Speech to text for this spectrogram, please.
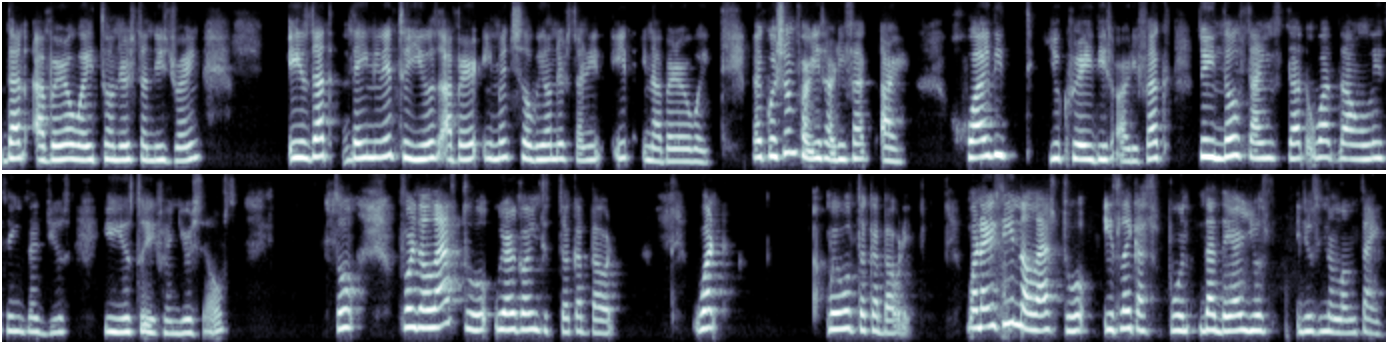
that a better way to understand this drawing is that they needed to use a better image so we understand it, in a better way. My question for this artifact are why did you create these artifacts. So in those times that was the only thing that you, you used to defend yourselves. So for the last tool we are going to talk about what we will talk about it. What I see in the last tool is like a spoon that they are used using a long time.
